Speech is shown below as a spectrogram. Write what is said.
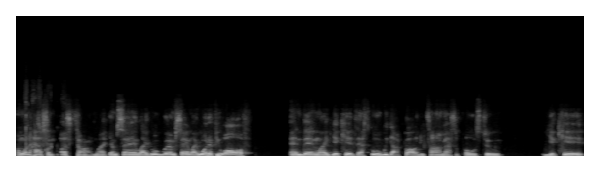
I want to have some us time. Like you know what I'm saying, like what I'm saying, like what if you off, and then like your kids at school, we got quality time as opposed to your kid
